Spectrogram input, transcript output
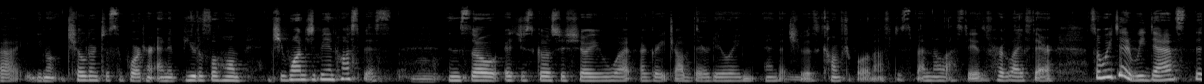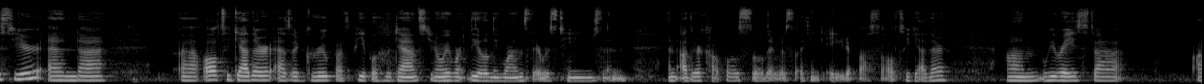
uh, you know, children to support her and a beautiful home, and she wanted to be in hospice. Mm. And so it just goes to show you what a great job they're doing, and that she was comfortable enough to spend the last days of her life there. So we did. We danced this year, and uh, uh, all together as a group of people who danced. You know, we weren't the only ones. There was teams and and other couples. So there was, I think, eight of us all together. Um, we raised, uh, uh,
